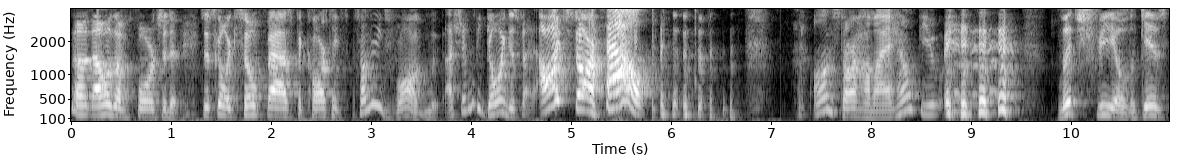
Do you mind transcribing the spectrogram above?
No, that was unfortunate. Just going so fast, the car takes something's wrong. I shouldn't be going this fast. OnStar, help! OnStar, how may I help you? Litchfield gives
